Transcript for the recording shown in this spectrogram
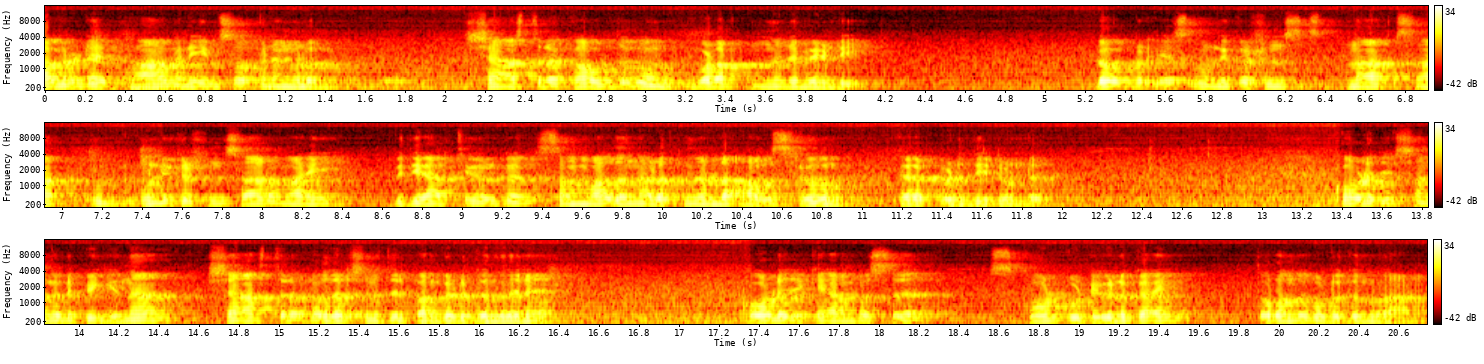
അവരുടെ ഭാവനയും സ്വപ്നങ്ങളും ശാസ്ത്ര കൗതുകവും വളർത്തുന്നതിന് വേണ്ടി ഡോക്ടർ എസ് ഉണ്ണികൃഷ്ണൻ ഉണ്ണികൃഷ്ണൻ സാറുമായി വിദ്യാർത്ഥികൾക്ക് സംവാദം നടത്തുന്നതിനുള്ള അവസരവും ഏർപ്പെടുത്തിയിട്ടുണ്ട്. കോളേജിൽ സംഘടിപ്പിക്കുന്ന ശാസ്ത്ര പ്രദർശനത്തിൽ പങ്കെടുക്കുന്നതിന് കോളേജ് ക്യാമ്പസ് സ്കൂൾ കുട്ടികൾക്കായി തുറന്നു കൊടുക്കുന്നതാണ്.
